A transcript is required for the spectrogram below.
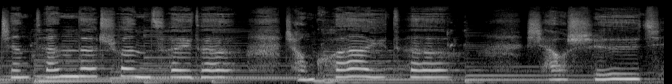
简单的、纯粹的、畅快的小世界。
